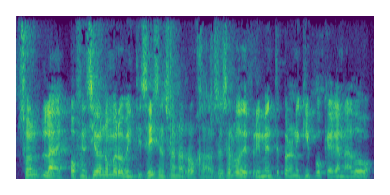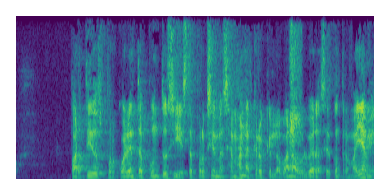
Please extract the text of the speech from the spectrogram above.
son la ofensiva número 26 en zona roja. O sea, es algo deprimente para un equipo que ha ganado partidos por 40 puntos y esta próxima semana creo que lo van a volver a hacer contra Miami.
